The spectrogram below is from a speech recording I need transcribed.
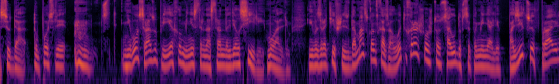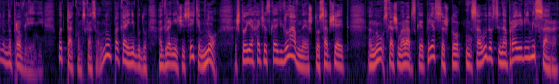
сюда, то после него сразу приехал министр иностранных дел Сирии, Муаллим. И, возвратившись в Дамаск, он сказал, это хорошо, что саудовцы поменяли позицию в правильном направлении. Вот так он сказал. Ну, пока я не буду ограничиваться этим, но что я хочу сказать, главное, что сообщает, ну, скажем, арабская пресса, что саудовцы направили эмиссара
